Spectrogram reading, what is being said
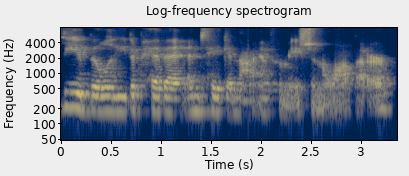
the ability to pivot and take in that information a lot better.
